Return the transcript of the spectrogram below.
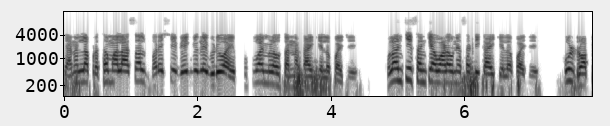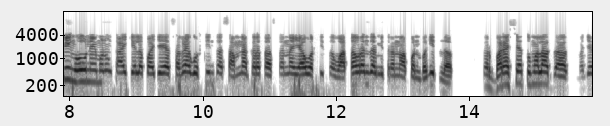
चॅनलला प्रथम आला असाल बरेचसे वेगवेगळे व्हिडिओ आहे फुटवा मिळवताना काय केलं पाहिजे फुलांची संख्या वाढवण्यासाठी काय केलं पाहिजे. फुल ड्रॉपिंग होऊ नये म्हणून काय केलं पाहिजे या सगळ्या गोष्टींचा सामना करत असताना या वर्षीचं वातावरण जर मित्रांनो आपण बघितलं तर बऱ्याचशा तुम्हाला म्हणजे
